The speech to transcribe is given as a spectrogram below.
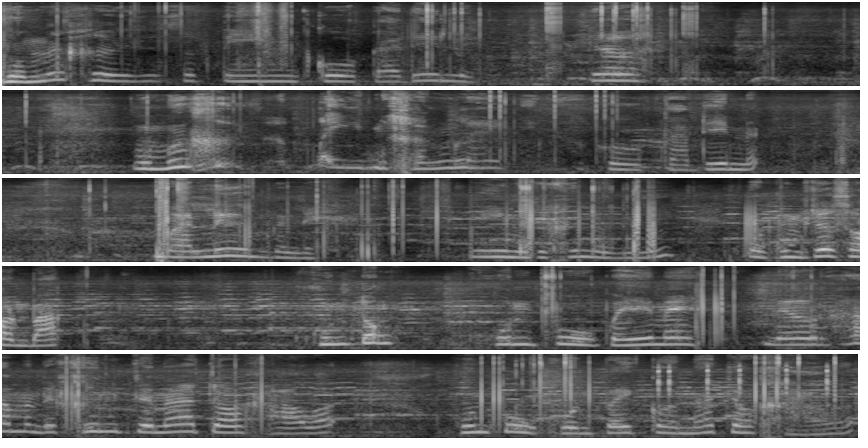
ผมไม่เคยสตรีมโกการ์เด้นเลยเจอผมไม่เคยสตรีมครั้งแรก โกการ์เด้นมาเริ่มกันเลย นี่มันจะขึ้นแบบนี้แต่ผมจะสอนบั๊กคุณต้องคุณปลูกไปใช่ไหมแล้วถ้ามันจะขึ้นจะหน้าจอขาวอะคุณปลูกผลไปก่อนหน้าจอขาวอะ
